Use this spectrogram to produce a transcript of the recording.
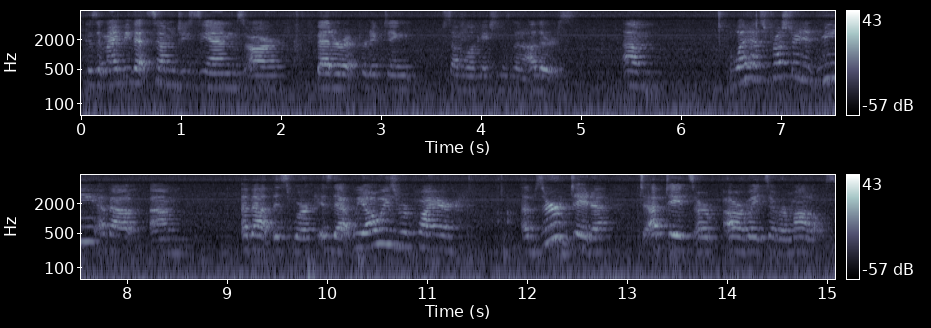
Because it might be that some GCMs are better at predicting some locations than others. Um, what has frustrated me about, um, about this work is that we always require observed data to update our, our weights over models.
